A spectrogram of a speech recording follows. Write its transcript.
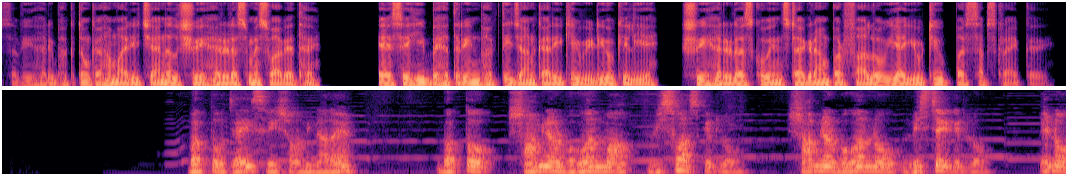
सभी हरिभक्तों का हमारी चैनल श्री हरिरस में स्वागत है ऐसे ही बेहतरीन भक्ति जानकारी के वीडियो के लिए श्री हरिरस को इंस्टाग्राम पर फॉलो या यूट्यूब पर सब्सक्राइब करें ભક્તો જય શ્રી સ્વામિનારાયણ ભક્તો સ્વામિનારાયણ ભગવાનમાં વિશ્વાસ કેટલો સ્વામિનારાયણ ભગવાનનો નિશ્ચય કેટલો એનો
